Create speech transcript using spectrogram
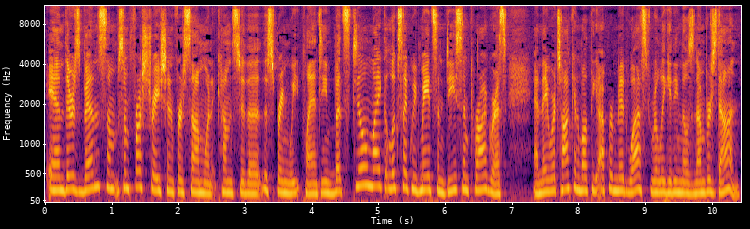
and there's been some some frustration for some when it comes to the the spring wheat planting. But still, Mike, it looks like we've made some decent progress, and they were talking about the Upper Midwest really getting those numbers done.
